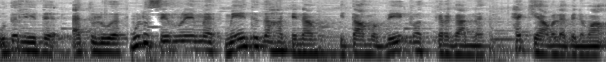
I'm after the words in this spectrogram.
උදරයේද ඇතුළුව මුළු සිරුරේම මේද දහන්නේ නම් ඊටම වේගවත් කරගන්න හැකියාව ලැබෙනවා.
